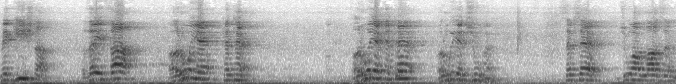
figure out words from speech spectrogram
me gishta dhe i tha, Ruaje këtë! Ruaje këtë, ruaje gjuhën! Sepse gjuha vllazën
